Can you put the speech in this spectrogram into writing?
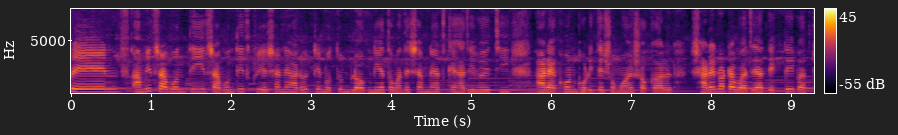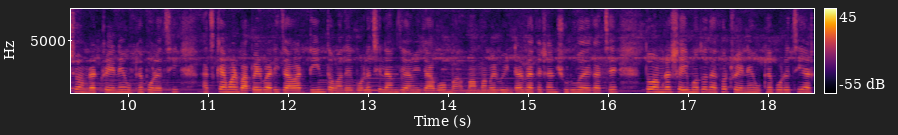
ফ্রেন্ডস আমি শ্রাবন্তী শ্রাবন্তীস ক্রিয়েশনে আরও একটি নতুন ব্লগ নিয়ে তোমাদের সামনে আজকে হাজির হয়েছি। আর এখন ঘড়িতে সময় সকাল সাড়ে নটা বাজে, আর দেখতেই পাচ্ছ আমরা ট্রেনে উঠে পড়েছি। আজকে আমার বাপের বাড়ি যাওয়ার দিন, তোমাদের বলেছিলাম যে আমি যাব মাম্মামের উইন্টার ভ্যাকেশন শুরু হয়ে গেছে। তো আমরা সেই মতো দেখো ট্রেনে উঠে পড়েছি, আর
